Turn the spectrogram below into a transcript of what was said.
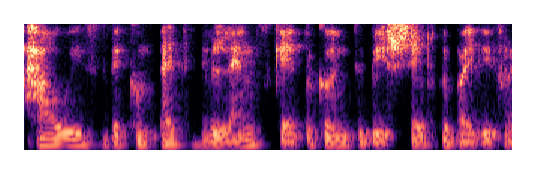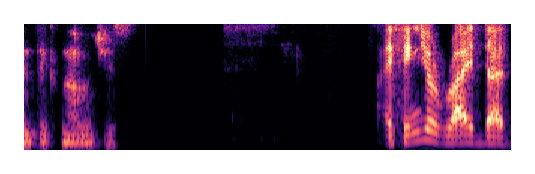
how is the competitive landscape going to be shaped by different technologies? I think you're right that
